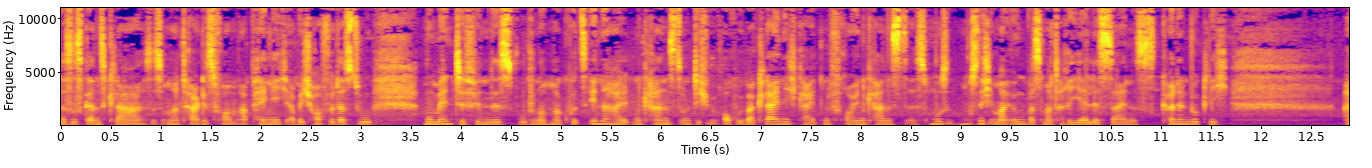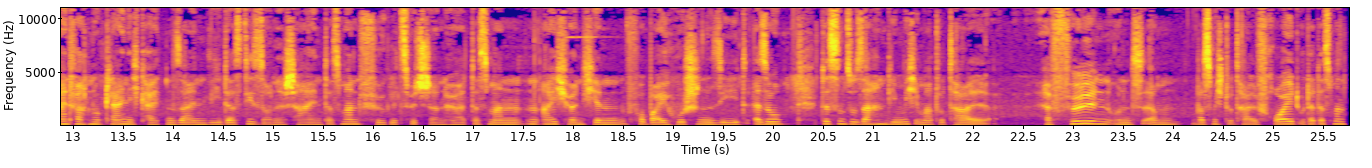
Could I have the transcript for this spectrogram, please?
das ist ganz klar. Es ist immer tagesformabhängig, aber ich hoffe, dass du Momente findest, wo du noch mal kurz innehalten kannst und dich auch über Kleinigkeiten freuen kannst. Es muss, muss nicht immer irgendwas Materielles sein. Es können wirklich einfach nur Kleinigkeiten sein, wie dass die Sonne scheint, dass man Vögel zwitschern hört, dass man ein Eichhörnchen vorbeihuschen sieht. Also das sind so Sachen, die mich immer total erfüllen und ähm, was mich total freut oder dass man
